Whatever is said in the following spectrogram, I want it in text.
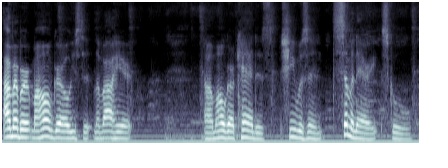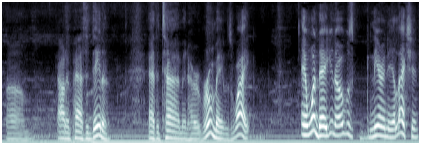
I remember my homegirl used to live out here. Uh, my homegirl Candace, she was in seminary school um, out in Pasadena at the time, and her roommate was white. And one day, you know, it was nearing the election,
